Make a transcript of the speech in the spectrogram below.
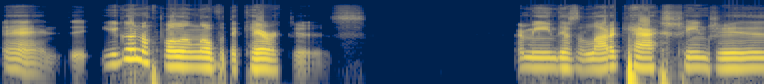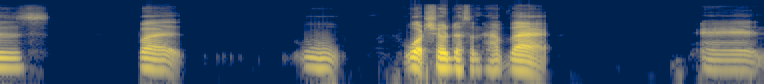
and you're gonna fall in love with the characters. I mean, there's a lot of cast changes, but what show doesn't have that? And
